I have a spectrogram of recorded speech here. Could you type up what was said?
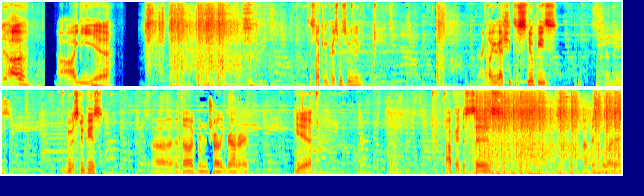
Oh, oh yeah. This fucking Christmas music. Oh, you gotta shoot the Snoopies. Snoopy's. You know what Snoopy is? Uh, the dog from Charlie Brown, right? Yeah. Okay, this says How visible are they? it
